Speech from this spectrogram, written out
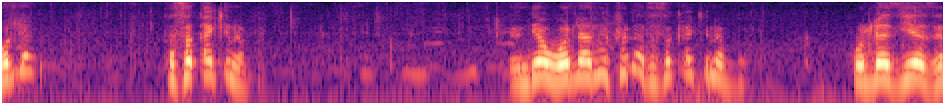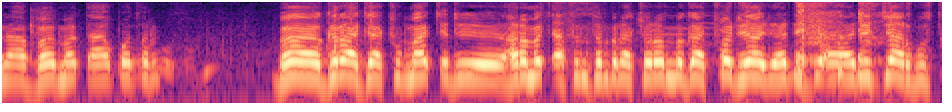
ሁላ ተሰቃቂ ነበር። እንዲያው ወላዶች ሁላ ተሰቃቂ ነበር። ሁለዚህ ዝናብ በመጣ ቁጥር በግራ እጃችሁ ማጭድ አረመጫት እንትን ብላችሁ ረመጋችሁ አደጃ አድርጉ እስኪ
